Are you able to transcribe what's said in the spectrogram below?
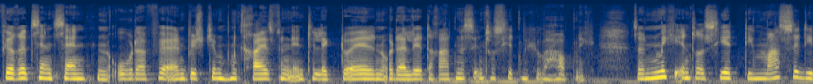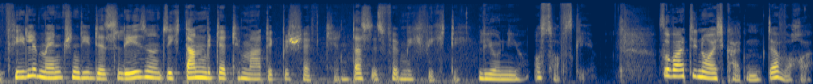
für Rezensenten oder für einen bestimmten Kreis von Intellektuellen oder Literaten. Das interessiert mich überhaupt nicht. Sondern mich interessiert die Masse, die viele Menschen, die das lesen und sich dann mit der Thematik beschäftigen. Das ist für mich wichtig. Leonie Ossowski. Soweit die Neuigkeiten der Woche.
